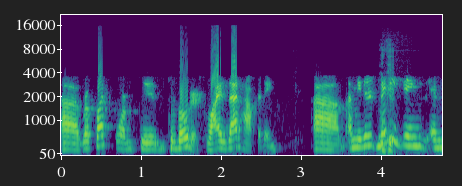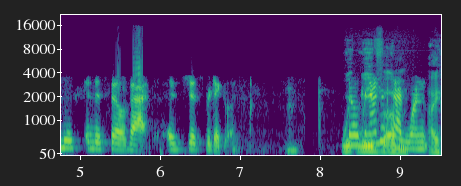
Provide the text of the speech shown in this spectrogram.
uh, request forms to, to voters. Why is that happening? Um, I mean, there's many okay. things in this in this bill that is just ridiculous. We, so can I just um, add one? I,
